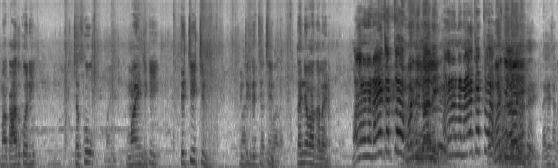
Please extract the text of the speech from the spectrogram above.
మాకు ఆదుకొని చెక్కు మా ఇంటికి తెచ్చి ఇచ్చింది ఇంటికి తెచ్చి ఇచ్చింది ధన్యవాదాలు ఆయన. నాయకత్వం! నాయకత్వం!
